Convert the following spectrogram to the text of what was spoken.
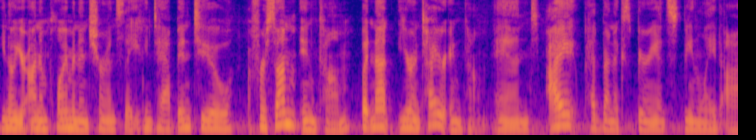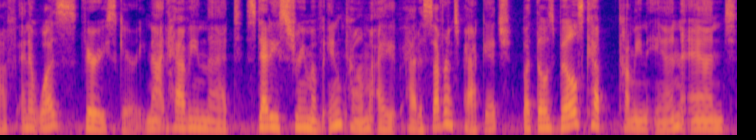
you know, your unemployment insurance that you can tap into for some income, but not your entire income. And I had been experienced being laid off, and it was very scary not having that steady stream of income. I had a severance package, but those bills kept coming in and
